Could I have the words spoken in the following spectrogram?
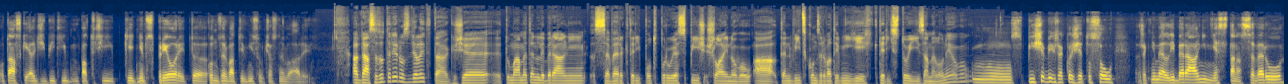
otázky LGBT patří k jedním z priorit konzervativní současné vlády. A dá se to tedy rozdělit tak, že tu máme ten liberální sever, který podporuje spíš Šlajnovou a ten víc konzervativní jih, který stojí za Meloniovou? Mm, spíše bych řekl, že to jsou, řekněme, liberální města na severu,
